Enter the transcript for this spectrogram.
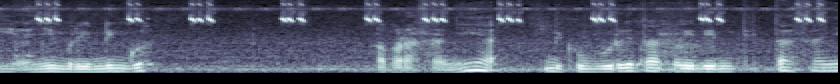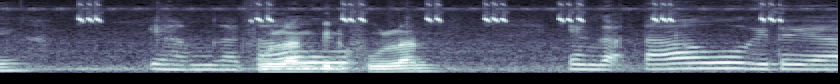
Ih anjing merinding gua apa rasanya ya? Dikuburin tanpa identitas anjing. Yang nggak tahu. Fulan bin Fulan. Yang nggak tahu gitu ya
